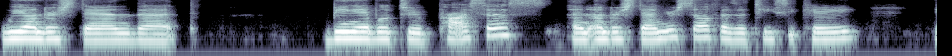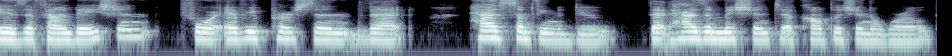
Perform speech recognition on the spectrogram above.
we understand that being able to process and understand yourself as a TCK is a foundation for every person that has something to do, that has a mission to accomplish in the world.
